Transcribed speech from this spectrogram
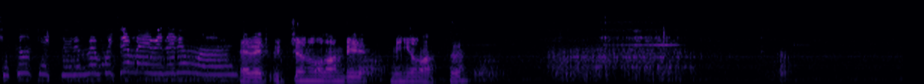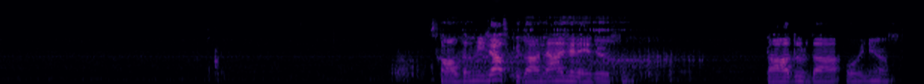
Çakıl keklerim ve mıcır meyvelerim var. Evet 3 canı olan bir minyon attı. Saldırmayacağız ki daha ne acele ediyorsun? Daha dur daha oynuyoruz.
